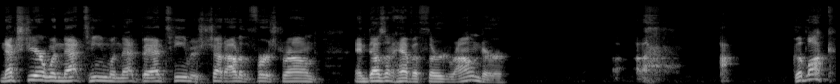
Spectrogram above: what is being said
next year when that team, when that bad team is shut out of the first round and doesn't have a third rounder, uh, uh good luck.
